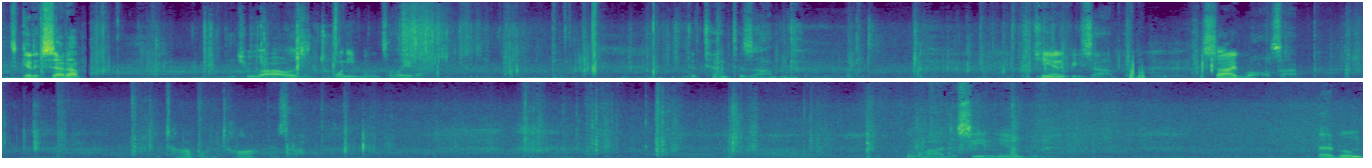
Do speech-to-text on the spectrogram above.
let's get it set up. Two hours and 20 minutes later. The tent is up. The canopy's up. The sidewall's up top on top is up. A little hard to see in here, bedroom,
